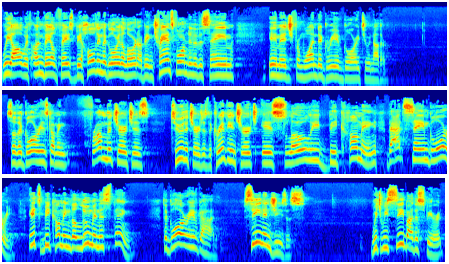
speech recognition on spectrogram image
we all with unveiled face, beholding the glory of the Lord, are being transformed into the same image from one degree of glory to another. So the glory is coming from the churches to the churches. The Corinthian church is slowly becoming that same glory. It's becoming the luminous thing, the glory of God, seen in Jesus, which we see by the Spirit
